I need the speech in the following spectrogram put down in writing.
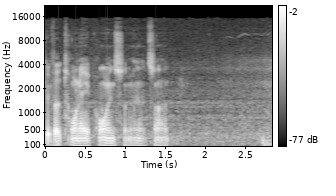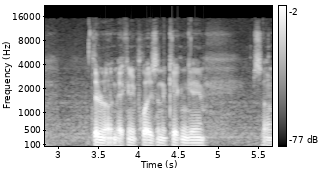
Give up 28 points. I mean, it's not. Didn't really make any plays in the kicking game, so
